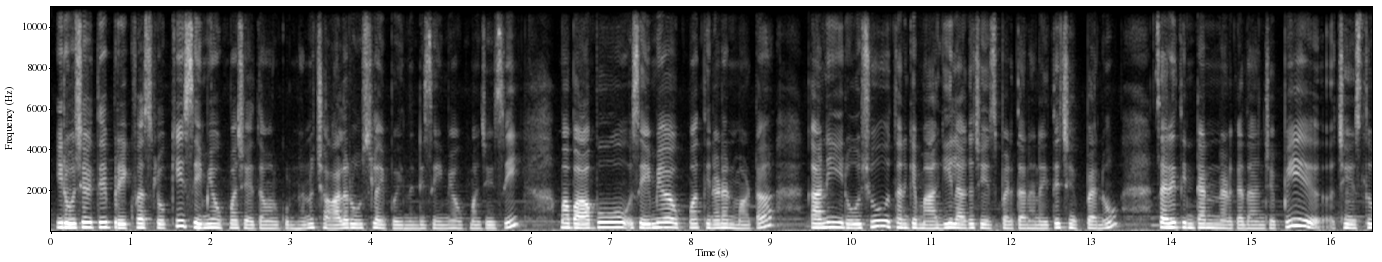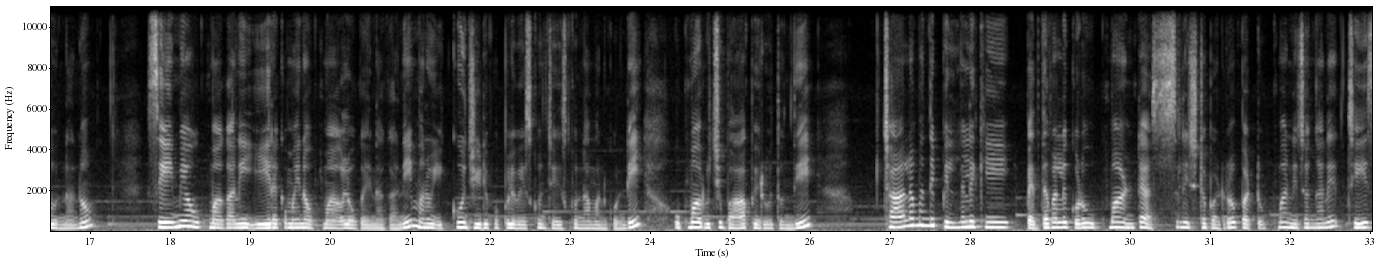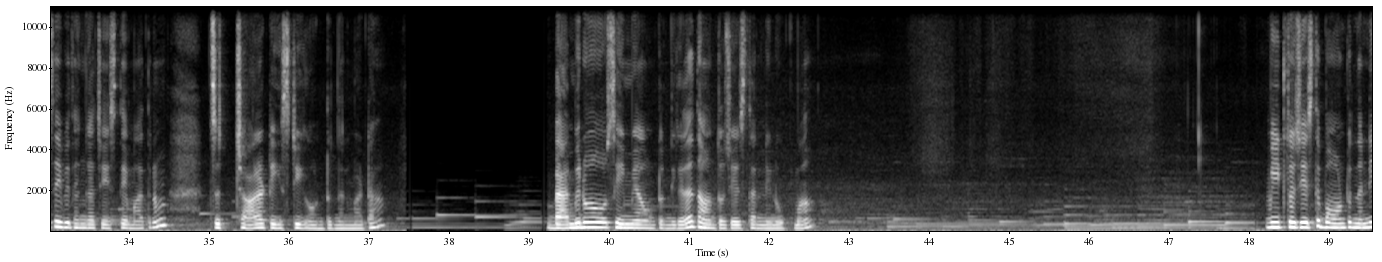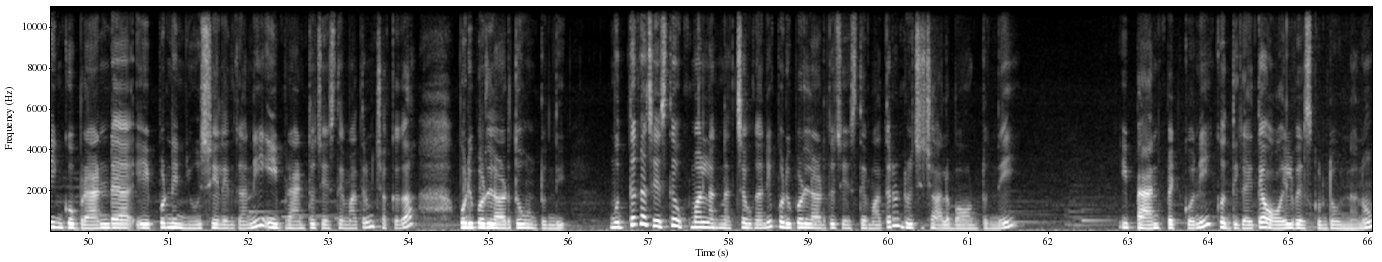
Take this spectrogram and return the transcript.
ఈరోజు అయితే బ్రేక్ఫాస్ట్లోకి సేమియా ఉప్మా చేద్దాం అనుకుంటున్నాను. చాలా రోజులు అయిపోయిందండి సేమియా ఉప్మా చేసి. మా బాబు సేమియా ఉప్మా తినడనమాట. కానీ ఈరోజు తనకి మ్యాగీ లాగా చేసి పెడతానని అయితే చెప్పాను. సరే తింటానన్నాడు కదా అని చెప్పి చేస్తూ ఉన్నాను. సేమియా ఉప్మా కానీ ఏ రకమైన ఉప్మాలోకైనా కానీ మనం ఎక్కువ జీడిపప్పులు వేసుకొని చేసుకున్నాం అనుకోండి ఉప్మా రుచి బాగా పెరుగుతుంది. చాలామంది పిల్లలకి పెద్దవాళ్ళకి కూడా ఉప్మా అంటే అస్సలు ఇష్టపడరు. బట్ ఉప్మా నిజంగానే చేసే విధంగా చేస్తే మాత్రం చ- చాలా టేస్టీగా ఉంటుందన్నమాట. బ్యాంబినో సేమియా ఉంటుంది కదా దాంతో చేస్తాను నేను ఉప్మా. వీటితో చేస్తే బాగుంటుందండి. ఇంకో బ్రాండ్ ఎప్పుడు నేను యూజ్ చేయలేదు కానీ ఈ బ్రాండ్తో చేస్తే మాత్రం చక్కగా పొడి పొడిలాడుతూ ఉంటుంది. ముద్దగా చేస్తే ఉప్మాలు నాకు నచ్చవు కానీ పొడి పొడిలాడుతూ చేస్తే మాత్రం రుచి చాలా బాగుంటుంది. ఈ ప్యాన్ పెట్టుకొని కొద్దిగా అయితే ఆయిల్ వేసుకుంటూ ఉన్నాను.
